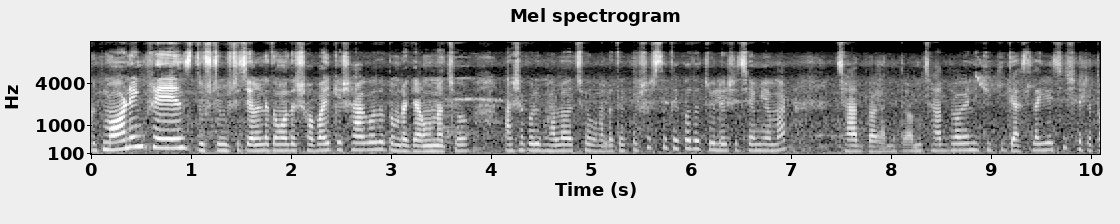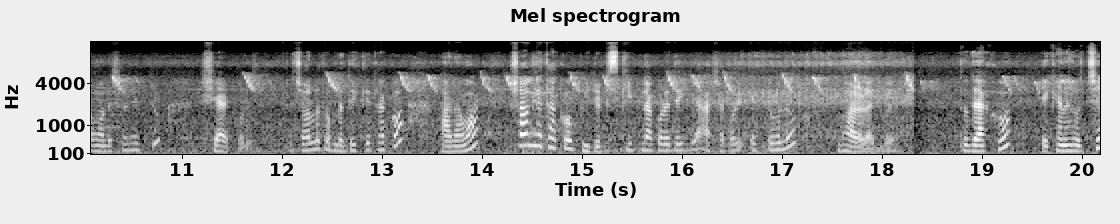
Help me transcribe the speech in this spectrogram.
গুড মর্নিং ফ্রেন্ডস দুষ্টু মিষ্টি চ্যানেলে তোমাদের সবাইকে স্বাগত। তোমরা কেমন আছো? আশা করি ভালো আছো, ভালো থেকো, সুস্থ থেকো। তো চলে এসেছি আমি আমার ছাদ বাগানে। তো আমি ছাদ বাগানে কী কী গাছ লাগিয়েছি সেটা তোমাদের সঙ্গে একটু শেয়ার করি। তো চলো তোমরা দেখতে থাকো আর আমার সঙ্গে থাকো। ভিডিওটি স্কিপ না করে দেখবে। আশা করি একটু হলেও ভালো লাগবে। তো দেখো, এখানে হচ্ছে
